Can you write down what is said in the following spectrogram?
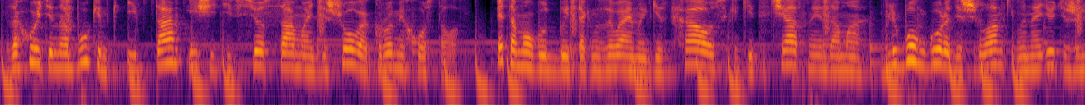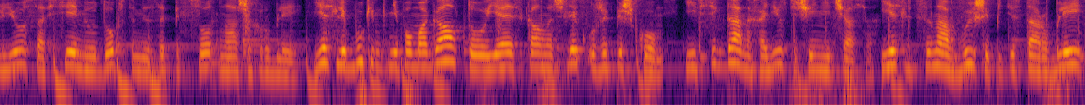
заходите на Booking и там ищите все самое дешевое, кроме хостелов. Это могут быть так называемые гестхаусы, какие-то частные дома. В любом городе Шри-Ланки вы найдете жилье со всеми удобствами за 500 наших рублей. Если Booking не помогал, то я искал ночлег уже пешком и всегда находил в течение часа. Если цена выше 500 рублей,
